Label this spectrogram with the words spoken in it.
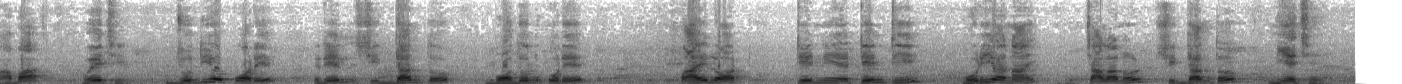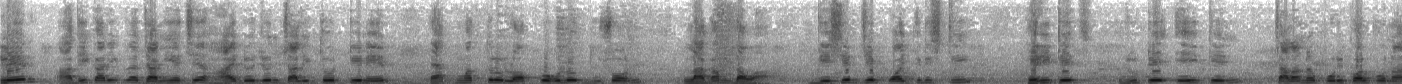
ভাবা হয়েছে। যদিও পরে রেল সিদ্ধান্ত বদল করে পাইলট ট্রেন, ট্রেনটি হরিয়ানায় চালানোর সিদ্ধান্ত নিয়েছে। রেলের আধিকারিকরা জানিয়েছে হাইড্রোজেন চালিত ট্রেনের একমাত্র লক্ষ্য হলো দূষণ লাগাম দেওয়া। দেশের যে পঁয়ত্রিশটি হেরিটেজ রুটে এই ট্রেন চালানোর পরিকল্পনা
